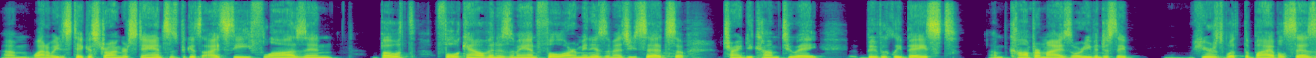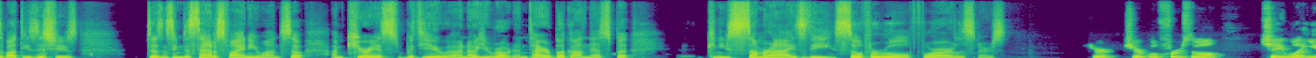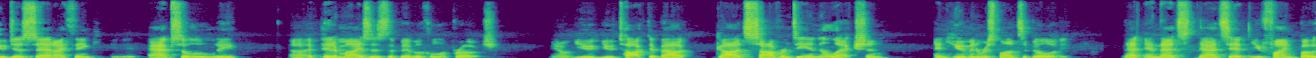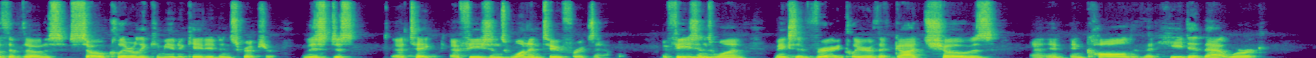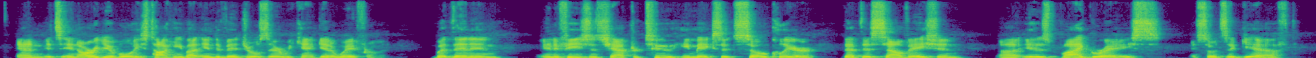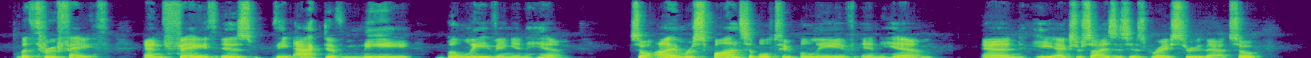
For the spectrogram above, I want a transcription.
Um, why don't we just take a stronger stance? Is because I see flaws in both full Calvinism and full Arminianism, as you said. So trying to come to a biblically based um, compromise or even just a here's what the Bible says about these issues doesn't seem to satisfy anyone. So I'm curious with you. I know you wrote an entire book on this, but can you summarize the SOFA rule for our listeners? Sure, sure. Well, first of all, Shea, what you just said, I think absolutely uh, epitomizes the biblical approach. You know, you you talked about God's sovereignty in election and human responsibility. That and that's that's it. You find both of those so clearly communicated in Scripture. Just just uh, take Ephesians one and two for example. Ephesians one makes it very clear that God chose and, and called that He did that work, and it's inarguable. He's talking about individuals there. We can't get away from it. But then in in Ephesians chapter two, he makes it so clear that this salvation uh, is by grace, and so it's a gift, but through faith. And faith is the act of me believing in him. So I am responsible to believe in him and he exercises his grace through that. So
